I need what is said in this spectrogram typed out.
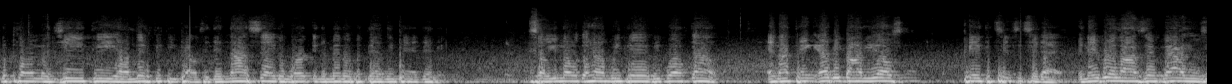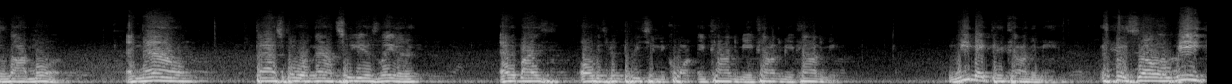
diploma, GED, or lift 50 pounds. It did not say to work in the middle of a deadly pandemic. So you know what the hell we did? We walked out. And I think everybody else paid attention to that. And they realized their value is a lot more. And now, fast forward now, two years later, everybody's always been preaching economy, economy, economy. We make the economy. so we,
